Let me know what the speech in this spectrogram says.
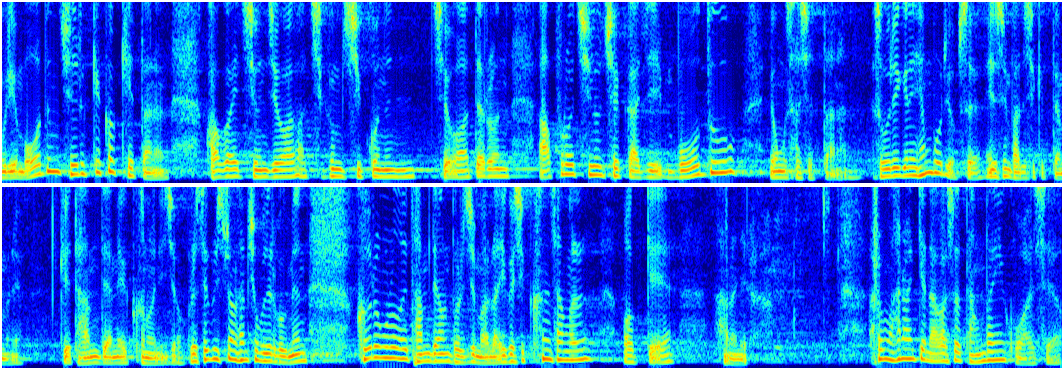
우리의 모든 죄를 깨끗게 했다는 과거의 지은 죄와 지금 짓고 있는 죄와 때로는 앞으로 지을 죄까지 모두 용서하셨다는 그래서 우리에게는 형벌이 없어요. 예수님 받으셨기 때문에 그게 담대함의 근원이죠. 그래서 그 10장 35절에 보면 그러므로 담대함을 버리지 말라. 이것이 큰 상을 얻게 하느니라. 여러분 하나님께 나가서 당당히 구하세요.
